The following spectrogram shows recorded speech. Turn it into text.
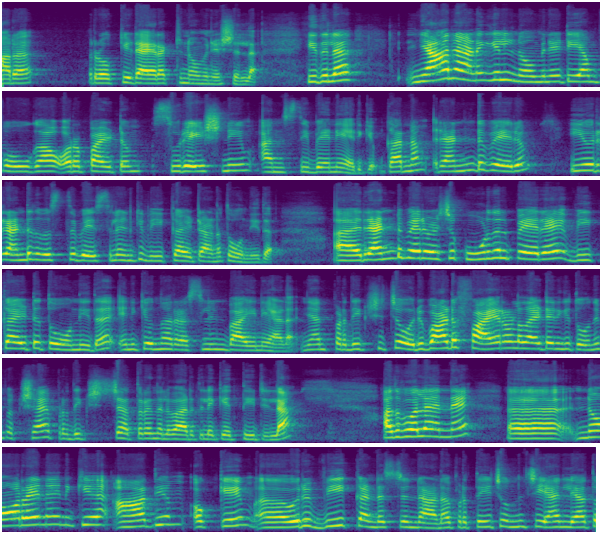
ആറ് റോക്കി ഡയറക്റ്റ് നോമിനേഷനിൽ ഇതിൽ ഞാനാണെങ്കിൽ നോമിനേറ്റ് ചെയ്യാൻ പോവുക ഉറപ്പായിട്ടും സുരേഷിനെയും അൻസിബേനെയും ആയിരിക്കും കാരണം രണ്ടുപേരും ഈ ഒരു രണ്ട് ദിവസത്തെ ബേസിൽ എനിക്ക് വീക്കായിട്ടാണ് തോന്നിയത്. രണ്ടുപേരൊഴിച്ച് കൂടുതൽ പേരെ വീക്കായിട്ട് തോന്നിയത് എനിക്കൊന്ന് റസ്ലിൻ ബായിനെയാണ്. ഞാൻ പ്രതീക്ഷിച്ച ഒരുപാട് ഫയർ ഉള്ളതായിട്ട് എനിക്ക് തോന്നി പക്ഷേ പ്രതീക്ഷിച്ച അത്ര നിലവാരത്തിലേക്ക് എത്തിയിട്ടില്ല. അതുപോലെ തന്നെ നോറേനെ എനിക്ക് ആദ്യം ഒക്കെയും ഒരു വീക്ക് കണ്ടസ്റ്റന്റ് ആണ്. പ്രത്യേകിച്ച് ഒന്നും ചെയ്യാനില്ലാത്ത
